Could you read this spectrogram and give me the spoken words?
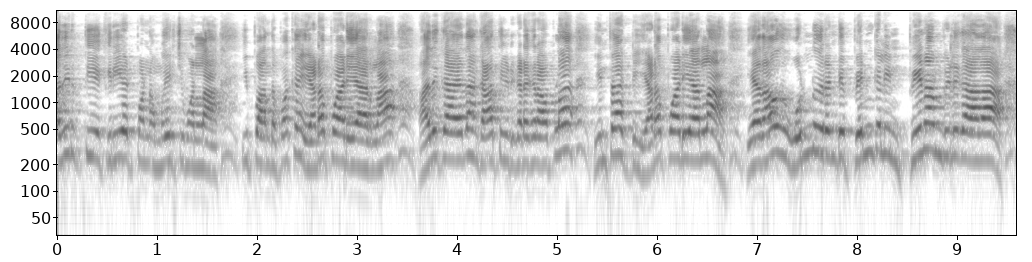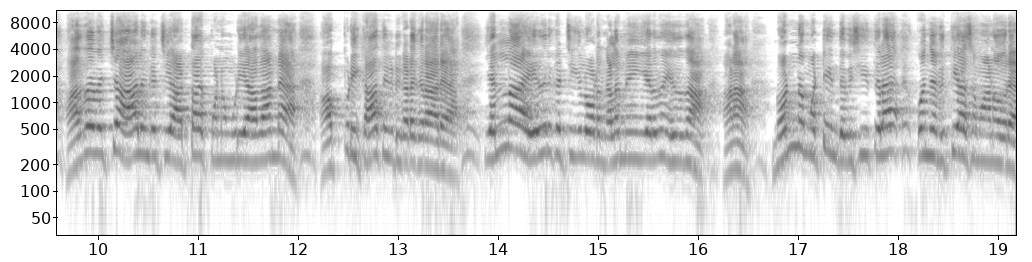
அதிருப்தியை கிரியேட் பண்ண முயற்சி பண்ணலாம். இப்போ அந்த பக்கம் எடப்பாடியாரலாம் அதுக்காக தான் காத்துக்கிட்டு கிடக்குறாப்புல. இன்ஃபேக்ட் எடப்பாடியாரலாம் ஏதாவது ஒன்று ரெண்டு பெண்களின் பிணம் விழுகாதா? அதை வச்சு ஆளுங்கட்சியை அட்டாக் பண்ண முடியாதான்னு அப்படி காத்துக்கிட்டு கிடக்கிறாரு. எல்லா எதிர்க்கட்சிகளோட நிலைமைங்கிறதும் இதுதான். ஆனால் நொன்னை மட்டும் இந்த விஷயத்தில் கொஞ்சம் வித்தியாசமானவர்.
